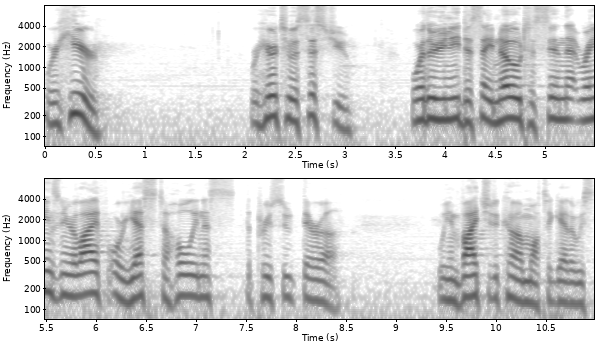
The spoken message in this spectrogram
we're here. We're here to assist you. Whether you need to say no to sin that reigns in your life or yes to holiness, the pursuit thereof. We invite you to come while together we stand.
